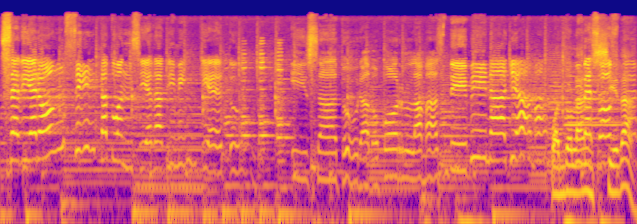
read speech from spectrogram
se dieron cita tu ansiedad y mi inquietud. Y saturado por la más divina llama. Cuando la ansiedad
